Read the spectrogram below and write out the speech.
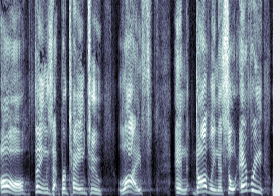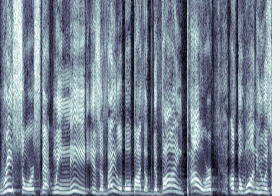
All things that pertain to life and godliness. So every resource that we need is available by the divine power of the one who is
